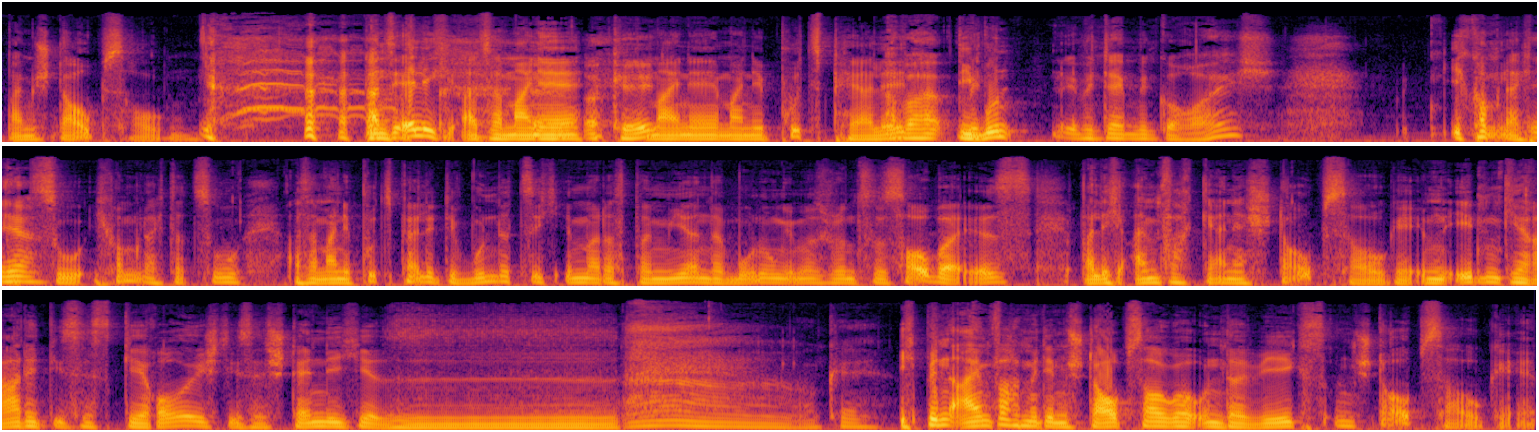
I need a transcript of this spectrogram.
beim Staubsaugen. Ganz ehrlich, also meine, okay. meine, meine Putzperle. Aber die mit, mit dem Geräusch? Ich komme gleich ja. dazu. Ich komme gleich dazu. Also meine Putzperle, die wundert sich immer, dass bei mir in der Wohnung immer schon so sauber ist, weil ich einfach gerne Staubsauge. Und eben gerade dieses Geräusch, dieses ständige. Ah, okay. Ich bin einfach mit dem Staubsauger unterwegs und staubsauge.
